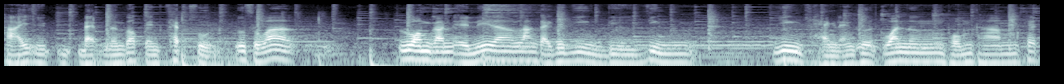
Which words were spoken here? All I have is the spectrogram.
ขายอีกแบบหนึ่งก็เป็นแคปซูลรู้สึกว่ารวมกันเอ็นนี้แล้วร่างกายก็ยิ่งดียิ่งยิ่งแข็งแรงขึ้น วันหนึ่งผมทำแคป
